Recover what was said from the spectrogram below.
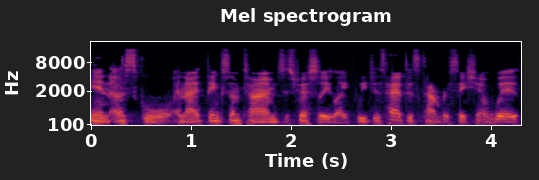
in a school. And I think sometimes, especially like we just had this conversation with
